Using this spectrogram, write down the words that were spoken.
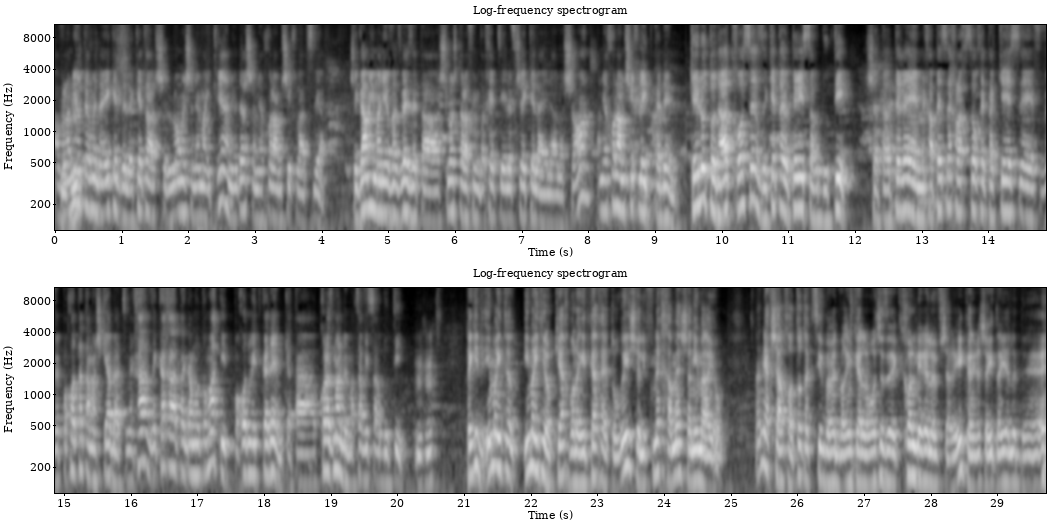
אבל מהמם. אני יותר מדייק את זה לקטע שלא משנה מה יקרה, אני יודע שאני יכול להמשיך להצליח. שגם אם אני אבזבז את השלושת אלפים וחצי אלף שקל האלה על השעון, אני יכול להמשיך להתקדם. כאילו תודעת חוסר זה קטע יותר הישרדותי. שאתה יותר אה, מחפש איך לחסוך את הכסף ופחות אתה משקיע בעצמך וככה אתה גם אוטומטית פחות מתקדם כי אתה כל הזמן במצב הישרדותי. מהמם. תגיד, אם היית, אם הייתי לוקח, בוא נגיד ככה, את אורי שלפני חמש שנים מהיום, נניח שהיה לך אותו תקציב באמת דברים כאלה, למרות שזה ככל נראה לא אפשרי, כנראה שהיית ילד אה,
